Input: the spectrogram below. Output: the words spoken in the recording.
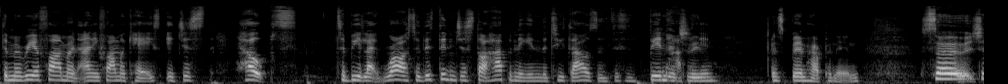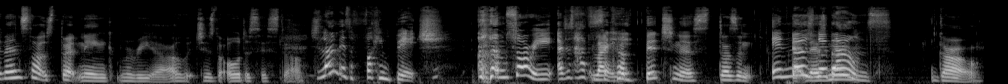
the Maria Farmer and Annie Farmer case. It just helps to be like raw. So this didn't just start happening in the 2000s. This has been Literally, happening. it's been happening. So she then starts threatening Maria, which is the older sister. Ghislaine is a fucking bitch. I'm sorry, I just had to Like say her it. bitchness doesn't. It knows there's no bounds. girl.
